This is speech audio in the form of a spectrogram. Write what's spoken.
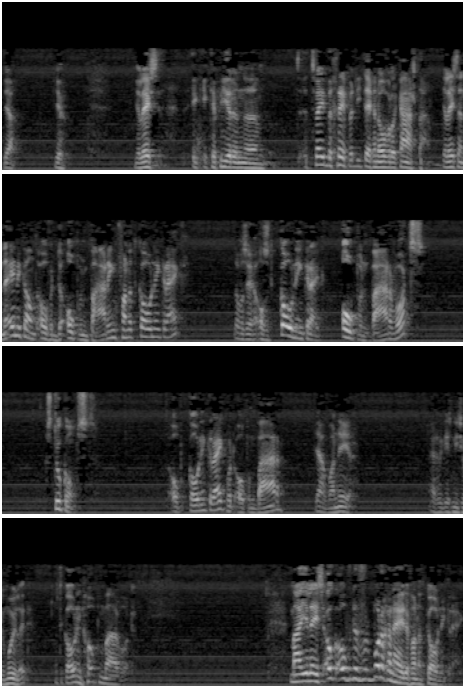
Ja, je, leest. Ik, ik heb hier een, uh, twee begrippen die tegenover elkaar staan. Je leest aan de ene kant over de openbaring van het koninkrijk. Dat wil zeggen, als het koninkrijk openbaar wordt. Is toekomst. Het koninkrijk wordt openbaar. Ja, wanneer? Eigenlijk is het niet zo moeilijk. Als de koning openbaar wordt. Maar je leest ook over de verborgenheden van het koninkrijk.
